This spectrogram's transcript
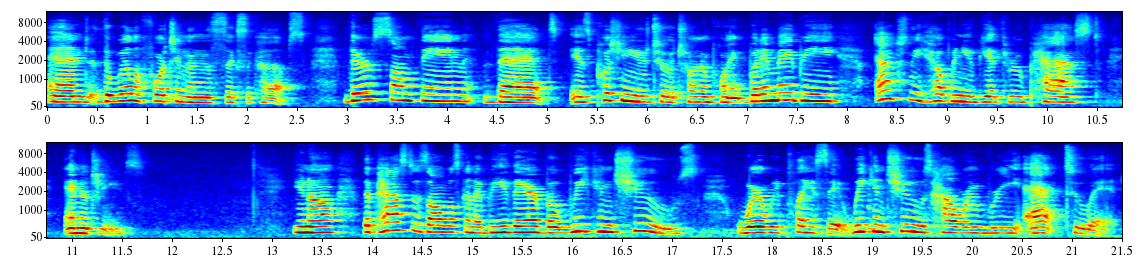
And the Wheel of Fortune and the Six of Cups. There's something that is pushing you to a turning point, but it may be actually helping you get through past energies. You know, the past is always going to be there, but we can choose where we place it. We can choose how we react to it,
